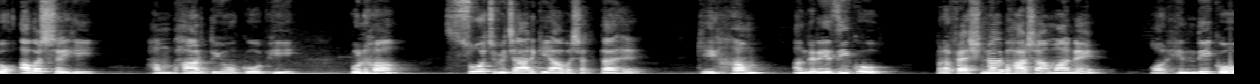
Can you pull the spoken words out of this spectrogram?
तो अवश्य ही हम भारतीयों को भी पुनः सोच विचार की आवश्यकता है कि हम अंग्रेज़ी को प्रोफेशनल भाषा माने और हिंदी को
